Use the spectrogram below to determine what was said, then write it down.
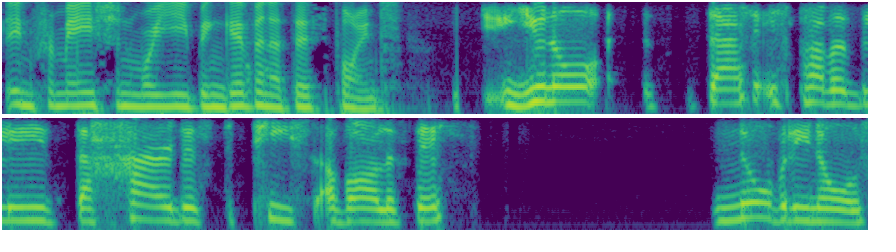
information were you being given at this point? You know, that is probably the hardest piece of all of this. Nobody knows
